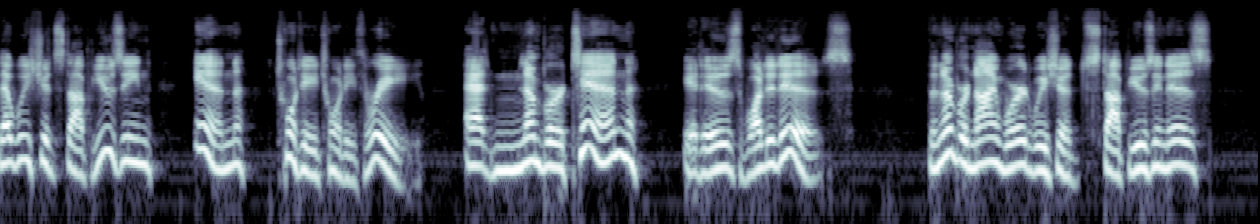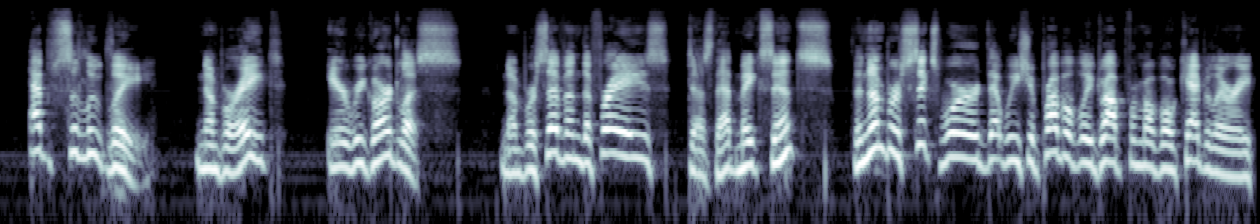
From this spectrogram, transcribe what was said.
that we should stop using in 2023? At number 10, it is what it is. The number 9 word we should stop using is absolutely. Number 8, irregardless. Number 7, the phrase, does that make sense? The number 6 word that we should probably drop from our vocabulary,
